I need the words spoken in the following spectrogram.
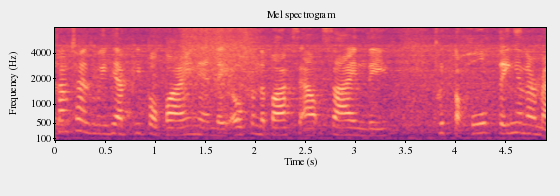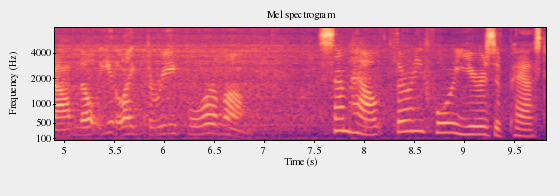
Sometimes we have people buying and they open the box outside and they put the whole thing in their mouth. And they'll eat like three, four of them. Somehow, 34 years have passed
